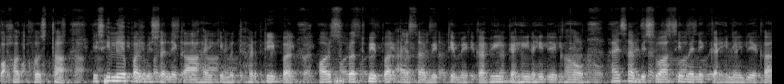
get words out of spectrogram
बहुत खुश था। इसीलिए परमेश्वर ने कहा है कि मैं धरती पर और पृथ्वी पर ऐसा व्यक्ति मैं कभी कहीं नहीं देखा हूँ। ऐसा विश्वासी मैंने कहीं नहीं देखा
